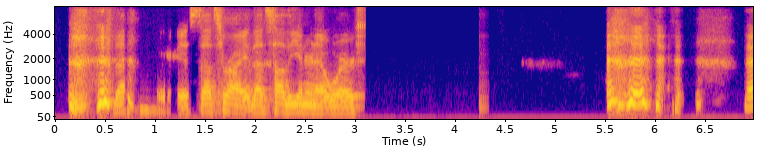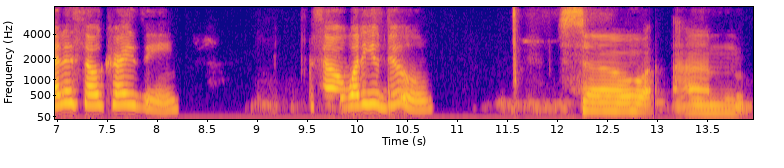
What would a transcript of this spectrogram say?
That's. That's right. That's how the internet works. that is so crazy. So, what do you do? So, um,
